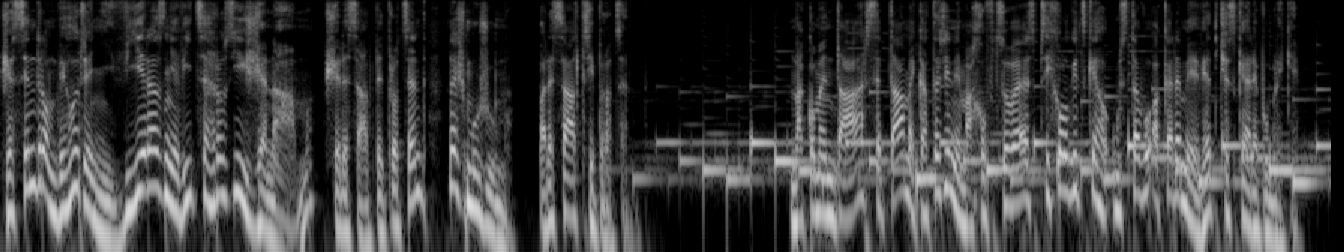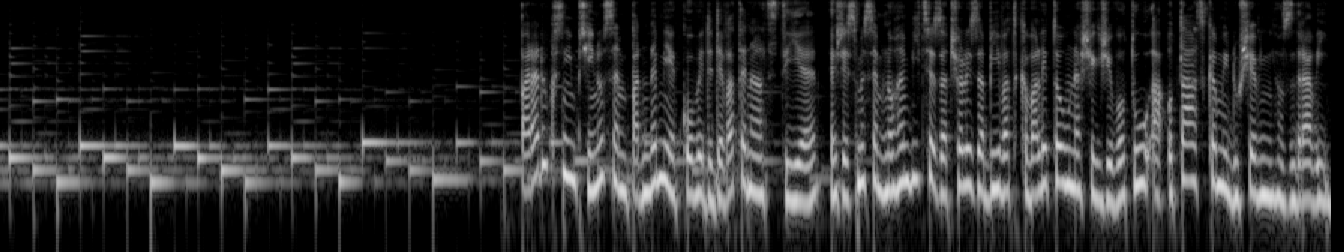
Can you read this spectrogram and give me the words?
že syndrom vyhoření výrazně více hrozí ženám 65% než mužům 53%. Na komentář se ptáme Kateřiny Machovcové z Psychologického ústavu Akademie věd České republiky. Paradoxním přínosem pandemie COVID-19 je, že jsme se mnohem více začali zabývat kvalitou našich životů a otázkami duševního zdraví.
